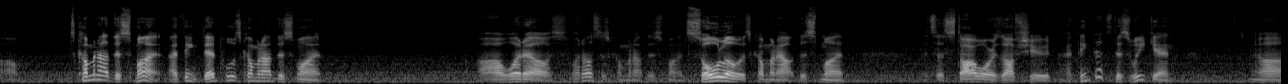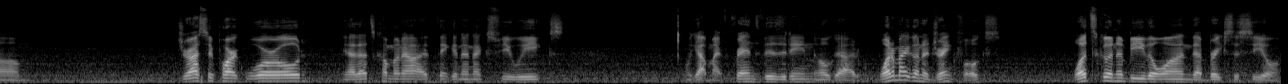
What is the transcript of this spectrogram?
um, it's coming out this month. I think Deadpool's coming out this month. Uh, what else? What else is coming out this month? Solo is coming out this month. It's a Star Wars offshoot. I think that's this weekend. Um, Jurassic Park World yeah, that's coming out, I think, in the next few weeks. We got my friends visiting. Oh, God. What am I going to drink, folks? What's going to be the one that breaks the seal?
